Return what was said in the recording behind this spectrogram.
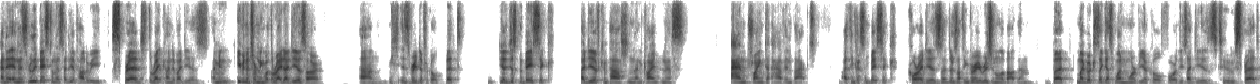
And, and it's really based on this idea of how do we spread the right kind of ideas. I mean, even determining what the right ideas are um, is very difficult, but you know, just the basic idea of compassion and kindness and trying to have impact, I think are some basic core ideas. There's nothing very original about them but my book is, I guess, one more vehicle for these ideas to spread.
